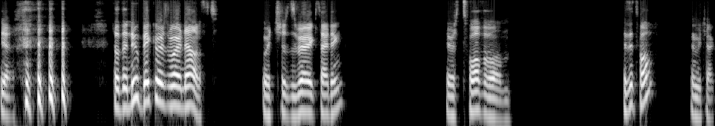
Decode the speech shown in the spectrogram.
Yeah. so the new bakers were announced, which is very exciting. There's 12 of them. Is it 12? Let me check.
